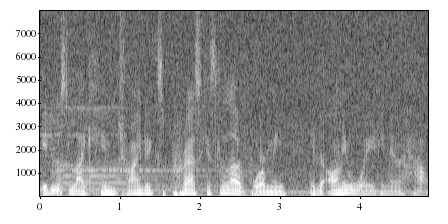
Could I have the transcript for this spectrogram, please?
it was like him trying to express his love for me in the only way he knew how.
